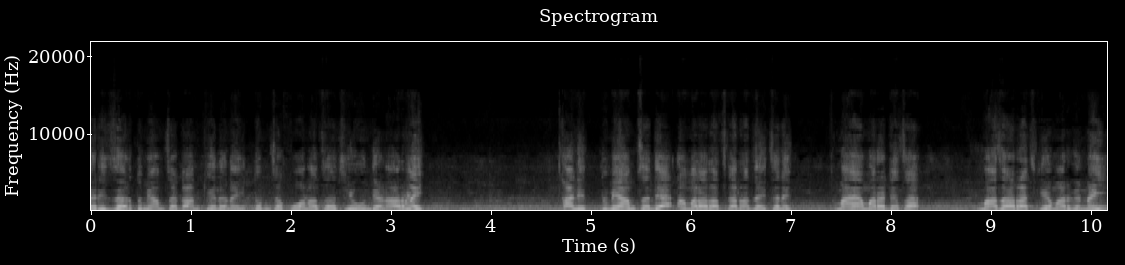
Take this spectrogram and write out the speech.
तरी जर तुम्ही आमचं काम केलं नाही तुमचं कोणाचंच येऊन देणार नाही. आणि तुम्ही आमचं द्या आम्हाला राजकारणात जायचं नाही. माया मराठ्याचा माझा राजकीय मार्ग नाही.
